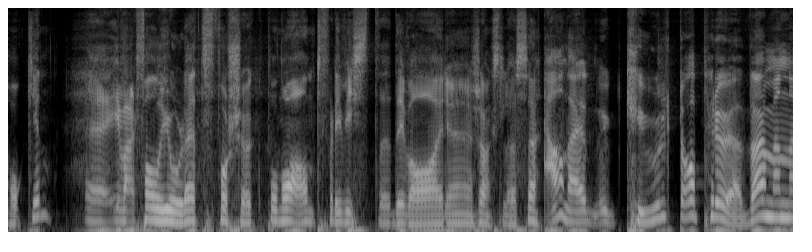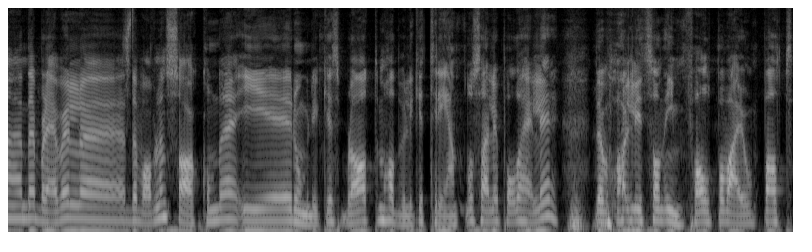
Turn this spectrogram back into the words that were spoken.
hockeyen. Eh, i hvert fall gjorde et forsøk på noe annet, for de visste de var eh, sjanseløse. Ja, det er kult å prøve, men eh, det ble vel Det var vel en sak om det i Romerikes Blad at de hadde vel ikke trent noe særlig på det heller. Det var litt sånn innfall på vei opp at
